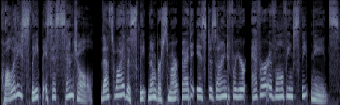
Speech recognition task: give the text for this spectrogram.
Quality sleep is essential. That's why the Sleep Number Smart Bed is designed for your ever evolving sleep needs.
